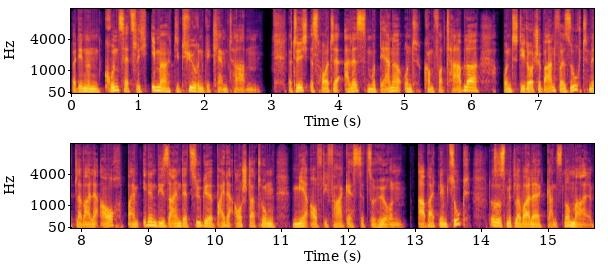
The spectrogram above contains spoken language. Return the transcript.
bei denen grundsätzlich immer die Türen geklemmt haben. Natürlich ist heute alles moderner und komfortabler und die Deutsche Bahn versucht mittlerweile auch beim Innendesign der Züge bei der Ausstattung mehr auf die Fahrgäste zu hören. Arbeiten im Zug, das ist mittlerweile ganz normal.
